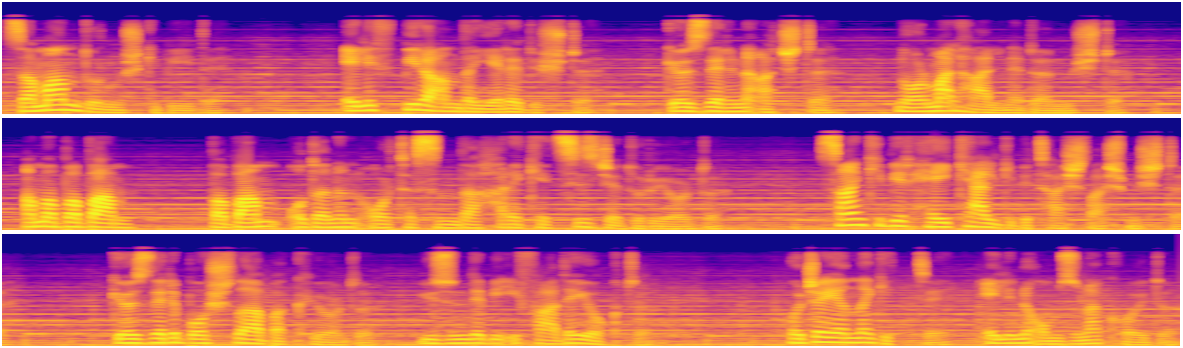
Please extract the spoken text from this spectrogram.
Zaman durmuş gibiydi. Elif bir anda yere düştü. Gözlerini açtı. Normal haline dönmüştü. Ama babam, babam odanın ortasında hareketsizce duruyordu. Sanki bir heykel gibi taşlaşmıştı. Gözleri boşluğa bakıyordu. Yüzünde bir ifade yoktu. Hoca yanına gitti, elini omzuna koydu.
